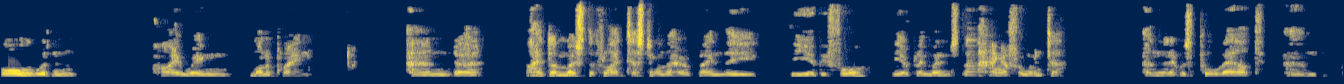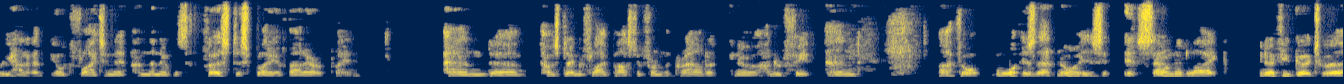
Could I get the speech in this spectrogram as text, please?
all wooden high wing monoplane. And uh, I had done most of the flight testing on the aeroplane the, the year before. The airplane went into the hangar for winter and then it was pulled out. We had a, the odd flight in it, and then it was the first display of that aeroplane. And uh, I was doing a fly past in front of the crowd at you know 100 feet, and I thought, what is that noise? It, it sounded like you know if you go to a,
